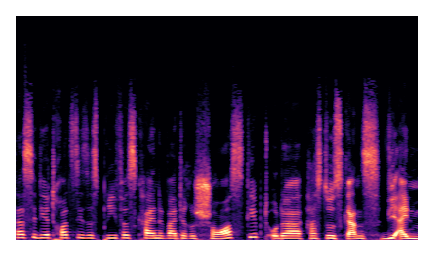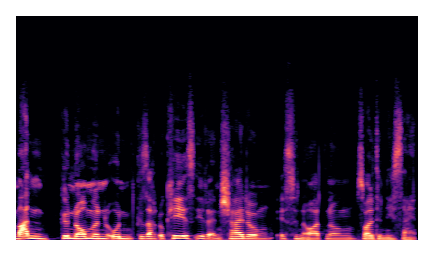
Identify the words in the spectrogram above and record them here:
dass sie dir trotz dieses Briefes keine weitere Chance gibt? Oder hast du es ganz wie ein Mann genommen und gesagt, okay, ist ihr ihre Entscheidung ist in Ordnung, sollte nicht sein?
